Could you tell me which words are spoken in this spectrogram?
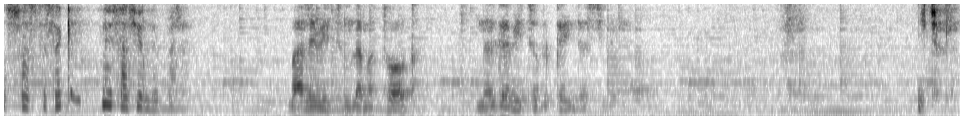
እሷ ስትሰቅል እኔ ሳሴር ነበር። ባለቤትም ለመታወቅ ነገ ቤት ብገኝ ደስ ይለኛል። ይቻላል።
